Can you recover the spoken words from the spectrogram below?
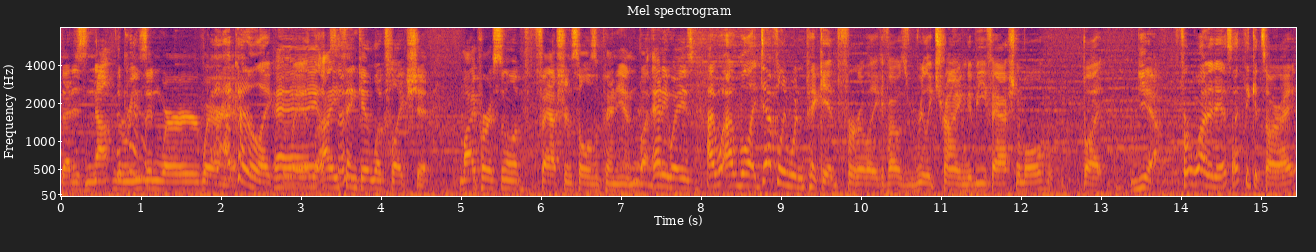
That is not the reason we're wearing I it. kinda like the way it Hey, looks. I think it looks like shit. My personal fashion souls opinion. But anyways, I, I- well, I definitely wouldn't pick it for like if I was really trying to be fashionable, but yeah. for what it is, I think it's all right.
